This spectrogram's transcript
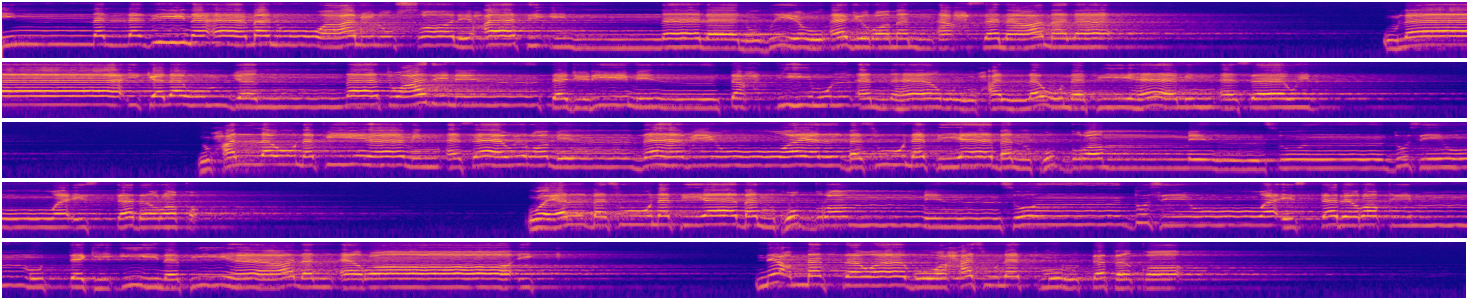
ان الذين امنوا وعملوا الصالحات أنا لا نضيع اجر من احسن عملا اولئك لهم جنات عدن تجري من تحتهم الانهار يحلون فيها من اساور يحلون فيها من أساور من ذهب ويلبسون ثيابا خضرا من سندس واستبرق ويلبسون ثيابا خضرا من سندس واستبرق متكئين فيها على الأرائك. نعم الثواب وحسنت مرتفقا.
